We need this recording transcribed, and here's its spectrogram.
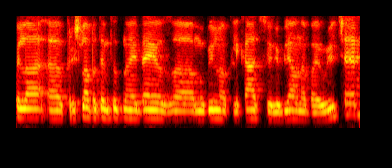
bila, uh, prišla potem tudi na idejo za mobilno aplikacijo Ljubljana by Wheelchair.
